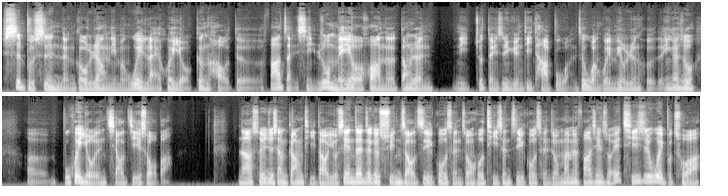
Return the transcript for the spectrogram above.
是不是能够让你们未来会有更好的发展性？如果没有的话呢，当然。你就等于是原地踏步啊！这挽回没有任何的，应该说，呃，不会有人想要接受吧？那所以就像刚提到，有些人在这个寻找自己过程中，或提升自己过程中，慢慢发现说，哎，其实我也不错啊，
